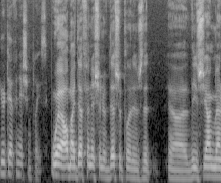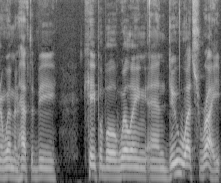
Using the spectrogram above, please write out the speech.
your definition, please. Well, my definition of discipline is that uh, these young men and women have to be capable, willing, and do what's right,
